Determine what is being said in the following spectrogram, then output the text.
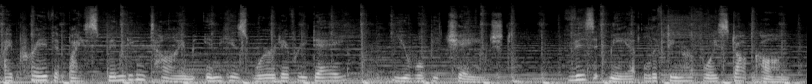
I pray that by spending time in His Word every day, you will be changed. Visit me at liftinghervoice.com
